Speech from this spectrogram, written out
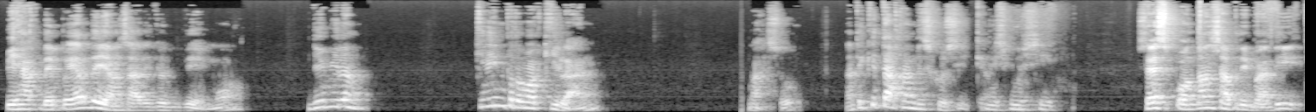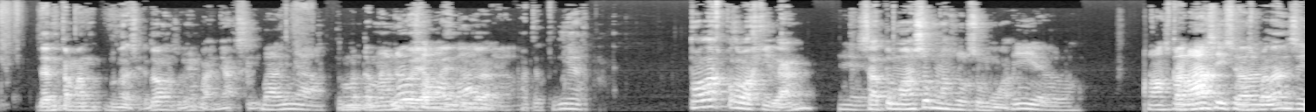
pihak DPRD yang saat itu di demo, dia bilang kirim perwakilan masuk, nanti kita akan diskusikan. Diskusi Saya spontan saya pribadi dan teman juga saya doang sebenarnya banyak sih. banyak. Teman-teman juga yang lain juga pada teriak tolak perwakilan, Iya. satu masuk masuk semua. Iya. Transparansi soalnya. transparansi.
